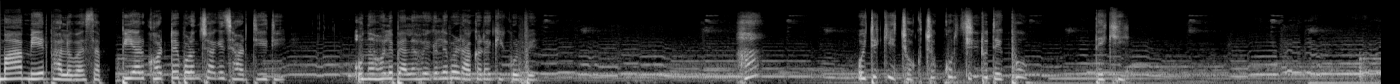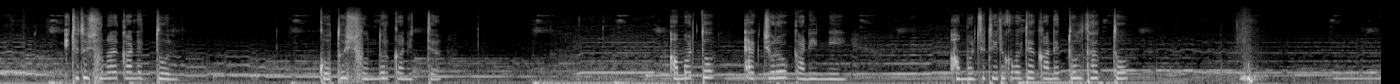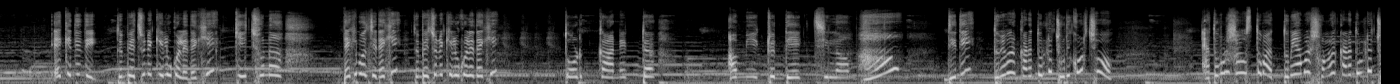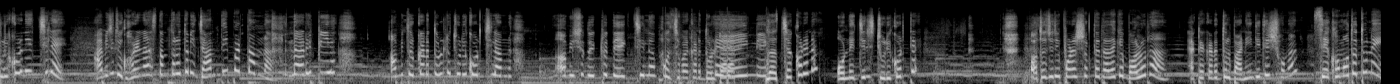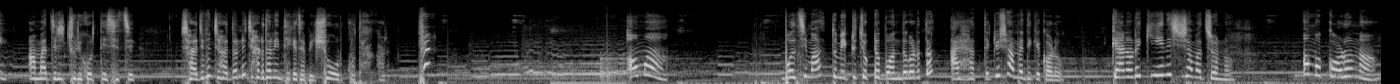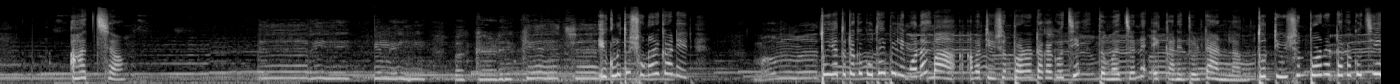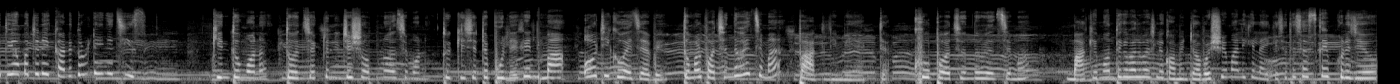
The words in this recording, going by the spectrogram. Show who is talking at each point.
Speaker 1: মা মেয়ের ভালোবাসা। পিয়ার ঘরটায় বরঞ্চ আগে ঝাড় দিয়ে দিই। ও না হলে বেলা হয়ে গেলে আবার রাগারাগি করবে। হ্যাঁ? ওইটা কি চকচক করছে? একটু দেখব? দেখি। এটা তো সোনার কানের দুল। কত সুন্দর কানেরটা। আমার তো এক জোড়াও কানের নেই। আমার যদি এরকম একটা কানের দুল থাকতো এ কি দিদি তুমি পেছনে কি লুকোলে দেখি? কিছু না। দেখি বলছি দেখি তুমি পেছনে কি লুকোলে দেখি? তোর কানেরটা আমি একটু দেখছিলাম। হ্যাঁ? দিদি তুমি আমার কানের দুলটা চুরি করছ? এত বড় সাহস তোমার তুমি আমার সোনার কানের দুলটা চুরি করে নিচ্ছিলে? আমি যদি ঘরে না আসতাম তাহলে তুমি জানতেই পারতাম না। না রে পিয়া আমি তোর কানের দুলটা চুরি করছিলাম না। আমি শুধু একটু দেখছিলাম। বলছি আমার কানের দুলটা লজ্জা করে না? অন্যের জিনিস চুরি করতে? অত যদি পরের সপ্তাহে দাদাকে বলো না একটা কানের দুল বানিয়ে দিতে শোনার সে ক্ষমতা তো নেই। আমার জিনিস চুরি করতে এসেছে। সারা জীবন ঝাড়দনি ঝাড়দনি থেকে যাবি, শোর কোথাকার অমা বলছি মা, তুমি একটু চোখটা বন্ধ করো তো, আর হাতটা একটু সামনের দিকে করো। কেন রে, কি এনেছিস আমার জন্য? আমা করো না। আচ্ছা। এগুলো তো সোনার কানের। তুই এত টাকা কোথায় পেলি, মনে? মা, আমার টিউশন পড়ানোর টাকা গুছি তোমার জন্য এই কানের দুলটা আনলাম। তোর টিউশন পড়ানোর টাকা গুছিয়ে তুই আমার জন্য এই কানের দুলটা এনেছিস? কিন্তু মনা, তোর যে একটা নিজের স্বপ্ন আছে মনা, তুই কি সেটা ভুলে গেলি? মা, ও ঠিক হয়ে যাবে। তোমার পছন্দ হয়েছে মা? পাগলি মেয়ে একটা। খুব পছন্দ হয়েছে মা। মাকে মন থেকে ভালোবাসলে কমেন্টে অবশ্যই মালিকে লাইকের সাথে সাবস্ক্রাইব করে যেও।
